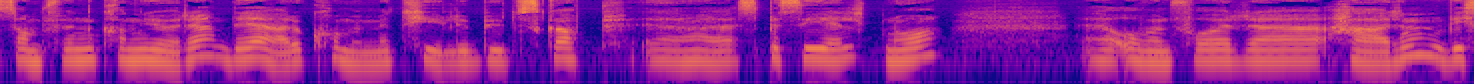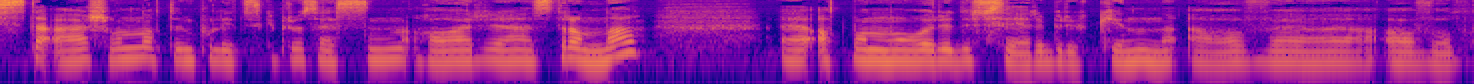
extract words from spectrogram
samfunn kan gjøre, det er å komme med tydelig budskap. Eh, spesielt nå eh, overfor hæren, hvis det er sånn at den politiske prosessen har stranda at man må redusere bruken av, eh, av vold.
